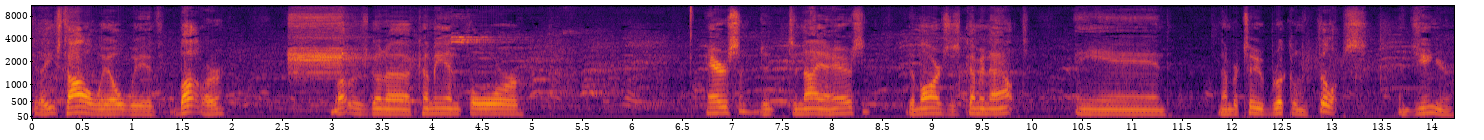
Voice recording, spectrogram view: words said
to East will with Butler. Butler's going to come in for Harrison, Tanaya Harrison. DeMars is coming out. And number two, Brooklyn Phillips, a junior,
